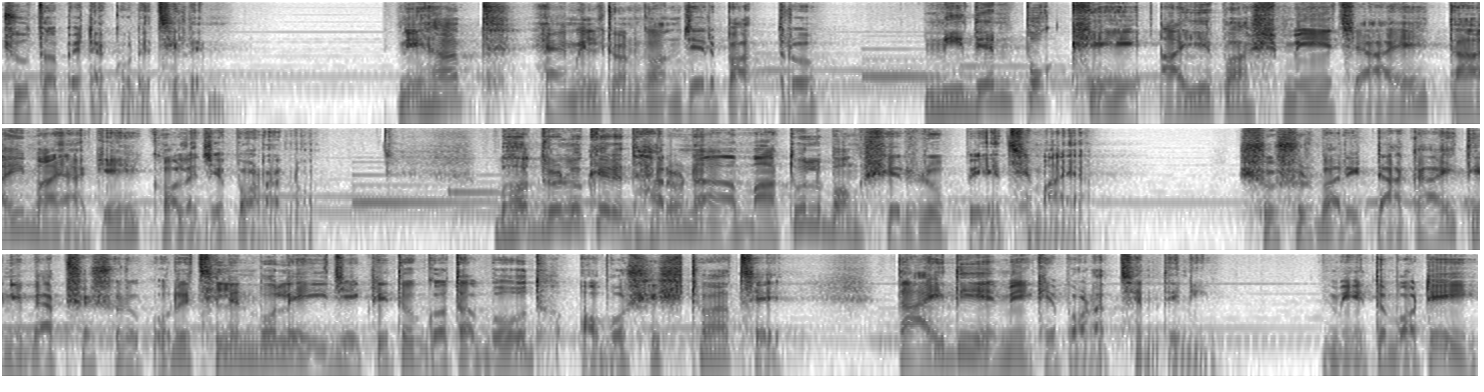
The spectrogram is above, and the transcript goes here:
জুতা পেটা করেছিলেন। নেহাত হ্যামিল্টনগঞ্জের পাত্র নিদেন পক্ষে আইএ পাশ মেয়ে চায়, তাই মায়াকে কলেজে পড়ানো। ভদ্রলোকের ধারণা মাতুল বংশের রূপ পেয়েছে মায়া। শ্বশুরবাড়ির টাকায় তিনি ব্যবসা শুরু করেছিলেন বলেই যে কৃতজ্ঞতা বোধ অবশিষ্ট আছে, তাই দিয়ে মেয়েকে পড়াচ্ছেন তিনি। মেয়ে তো বটেই,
